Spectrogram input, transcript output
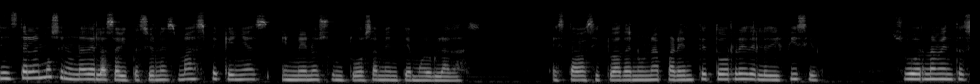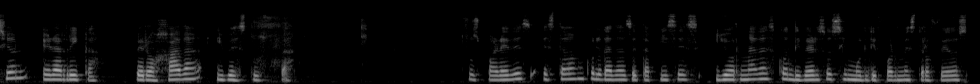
instalamos en una de las habitaciones más pequeñas y menos suntuosamente amuebladas. Estaba situada en una aparente torre del edificio. Su ornamentación era rica, pero ajada y vestusta. Sus paredes estaban colgadas de tapices y ornadas con diversos y multiformes trofeos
